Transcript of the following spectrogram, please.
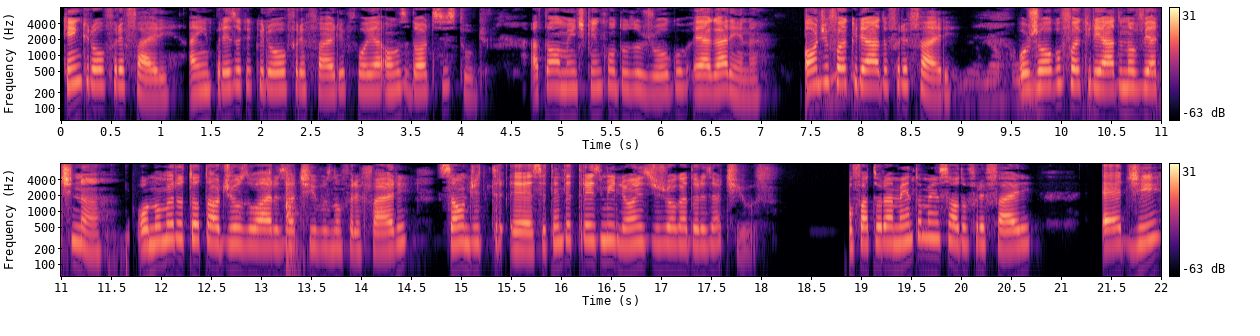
Quem criou o Free Fire? A empresa que criou o Free Fire foi a 11 Dots Studio. Atualmente quem conduz o jogo é a Garena. Onde foi criado o Free Fire? O jogo foi criado no Vietnã. O número total de usuários ativos no Free Fire são de é, 73 milhões de jogadores ativos. O faturamento mensal do Free Fire é de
